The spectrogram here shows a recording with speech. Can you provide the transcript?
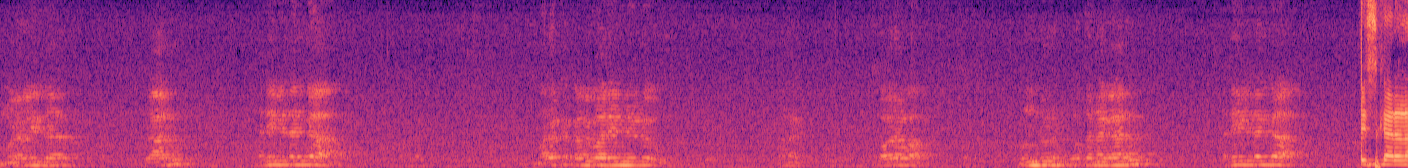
మురళీధర్ గారు అదేవిధంగా మరొక కవివరేణ్యులు మన గౌరవ గుండూరు పోతన గారు. అదేవిధంగా ఆవిష్కరణ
